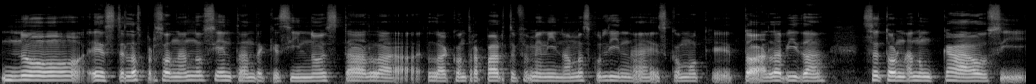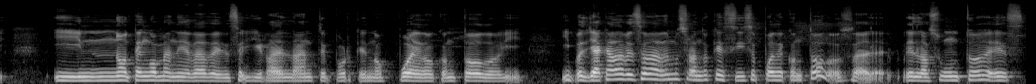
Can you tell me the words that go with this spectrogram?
no este, las personas no sientan de que si no está la, la contraparte femenina masculina es como que toda la vida se torna un caos y, y no tengo manera de seguir adelante porque no puedo con todo y, y pues ya cada vez se va demostrando que sí se puede con todo. O sea, el asunto es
